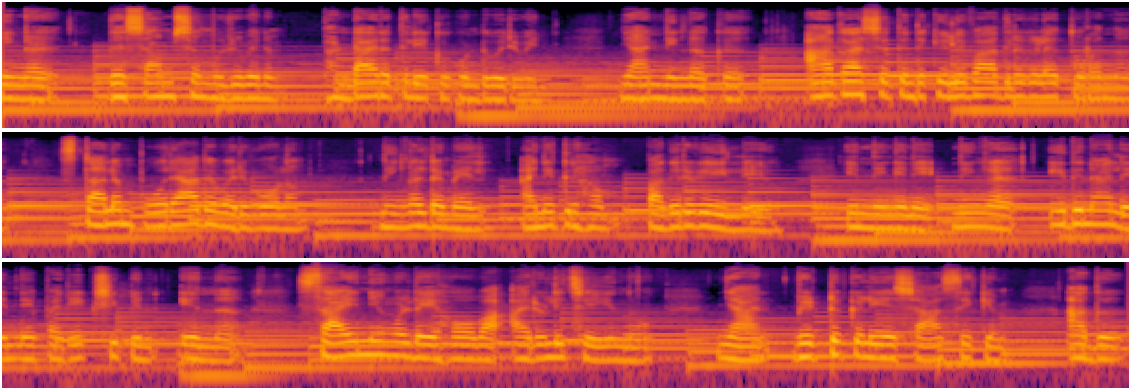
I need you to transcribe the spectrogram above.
നിങ്ങൾ ദശാംശം മുഴുവനും ഭണ്ഡാരത്തിലേക്ക് കൊണ്ടുവരുവിൻ. ഞാൻ നിങ്ങൾക്ക് ആകാശത്തിന്റെ കിളിവാതിലുകളെ തുറന്ന് സ്ഥലം പോരാതെ വരുവോളം നിങ്ങളുടെ മേൽ അനുഗ്രഹം പകരുകയില്ലയോ. എന്നിങ്ങനെ നിങ്ങൾ ഇതിനാൽ എന്നെ പരീക്ഷിപ്പിൻ എന്ന് സൈന്യങ്ങളുടെ ഹോവ അരുളി ചെയ്യുന്നു ഞാൻ വെട്ടുക്കിളിയെ ശാസിക്കും. അത്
